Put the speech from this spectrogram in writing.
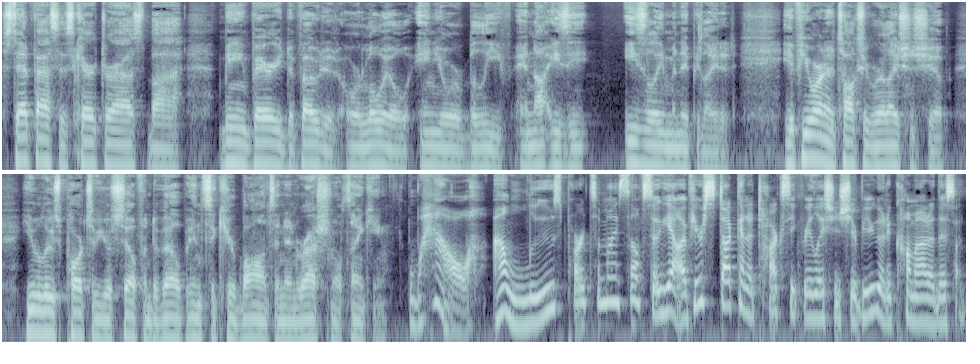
Steadfast is characterized by being very devoted or loyal in your belief and not easy easily manipulated. If you are in a toxic relationship, you will lose parts of yourself and develop insecure bonds and irrational thinking. Wow, I'll lose parts of myself. So, yeah, if you're stuck in a toxic relationship, you're going to come out of this a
